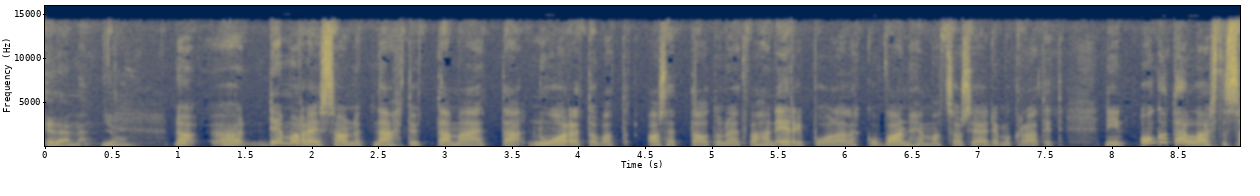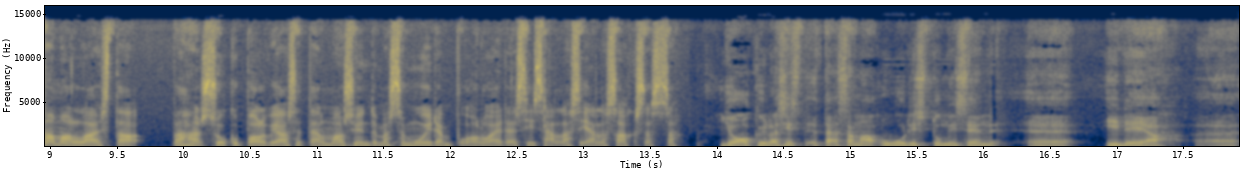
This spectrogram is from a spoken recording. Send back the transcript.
elämä. Joo. No demareissa on nyt nähty tämä, että nuoret ovat asettautuneet vähän eri puolelle kuin vanhemmat sosiaalidemokraatit. Niin onko tällaista samanlaista vähän sukupolviasetelmaa syntymässä muiden puolueiden sisällä siellä Saksassa? Joo, kyllä siis tämä sama uudistumisen äh, idea äh,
